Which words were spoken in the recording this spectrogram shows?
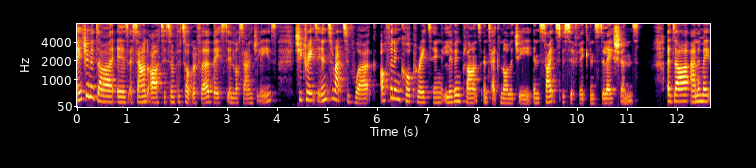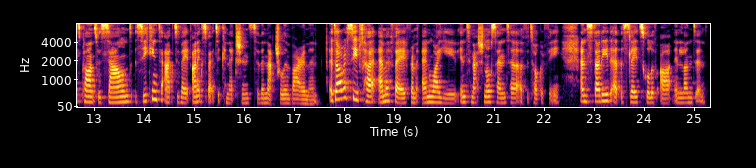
Adrienne Adar is a sound artist and photographer based in Los Angeles. She creates interactive work, often incorporating living plants and technology in site specific installations. Adar animates plants with sound, seeking to activate unexpected connections to the natural environment. Adar received her MFA from NYU International Center of Photography and studied at the Slade School of Art in London.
